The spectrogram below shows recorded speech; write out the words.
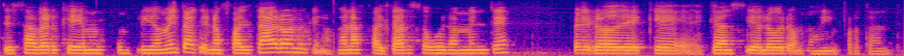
de saber que hemos cumplido meta, que nos faltaron, que nos van a faltar seguramente, pero de que, han sido logros muy importantes.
